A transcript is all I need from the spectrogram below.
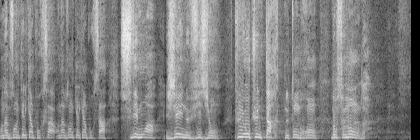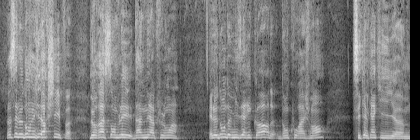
On a besoin de quelqu'un pour ça. On a besoin de quelqu'un pour ça. Suivez-moi. J'ai une vision. Plus aucune tarte ne tomberont dans ce monde. Ça, c'est le don de leadership, de rassembler, d'amener à plus loin. Et le don de miséricorde, d'encouragement, c'est quelqu'un qui, euh,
